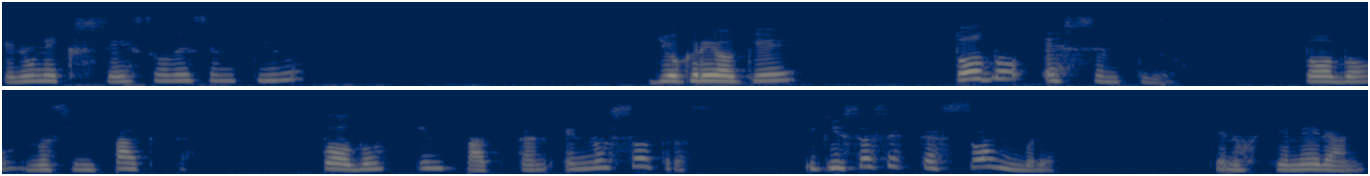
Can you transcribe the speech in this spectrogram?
en un exceso de sentido? Yo creo que todo es sentido, todo nos impacta, todos impactan en nosotros y quizás este asombro que nos generan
